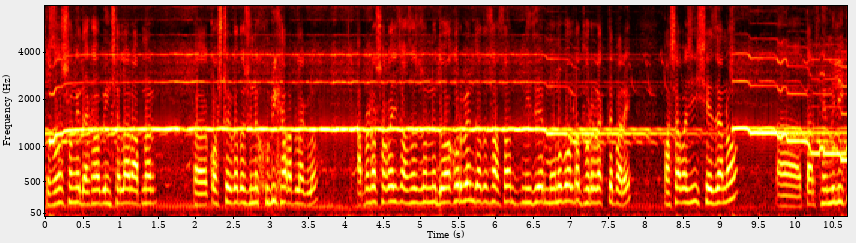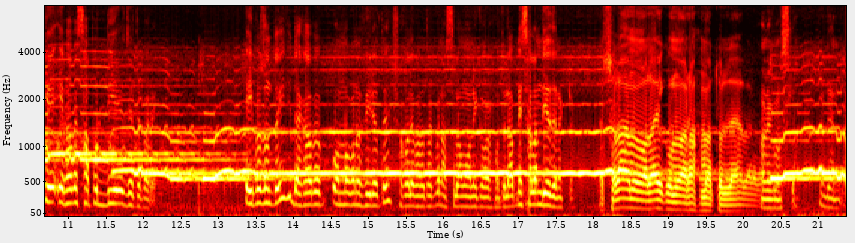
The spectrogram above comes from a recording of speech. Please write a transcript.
তো চাচার সঙ্গে দেখা হবে ইনশাল্লাহ আর আপনার কষ্টের কথা শুনে খুবই খারাপ লাগল। আপনারা সকালে চাচার জন্য দোয়া করবেন, যাতে চাচা নিজের মনোবলটা ধরে রাখতে পারে। পাশাপাশি সে যেন তার ফ্যামিলিকে এভাবে সাপোর্ট দিয়ে যেতে পারে। এই পর্যন্তই দেখা হবে অন্য কোনো ভিডিওতে। সকলে ভালো থাকবেন আসসালামু আলাইকুম রহমতুল্লাহ। আপনি সালাম দিয়ে দেন একটা। আসসালামু আলাইকুম রহমতুল্লাহ ওয়ালাইকুম আসসালাম।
